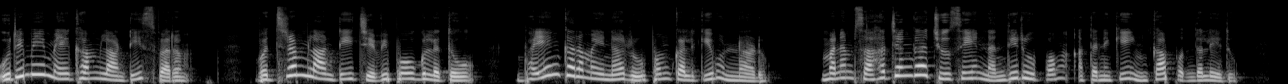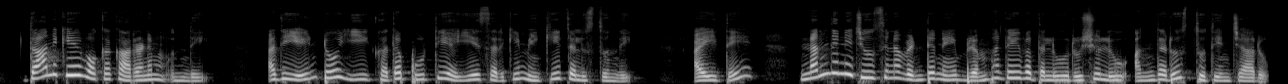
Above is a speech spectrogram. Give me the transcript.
ఉరిమి మేఘం లాంటి స్వరం వజ్రం లాంటి చెవిపోగులతో భయంకరమైన రూపం కలిగి ఉన్నాడు. మనం సహజంగా చూసే నంది రూపం అతనికి ఇంకా పొందలేదు. దానికి ఒక కారణం ఉంది. అది ఏంటో ఈ కథ పూర్తి అయ్యేసరికి మీకే తెలుస్తుంది. అయితే నందిని చూసిన వెంటనే బ్రహ్మదేవతలు ఋషులు అందరూ స్తుతించారు.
